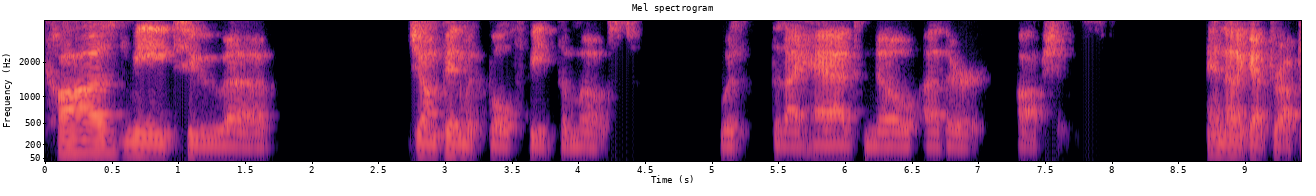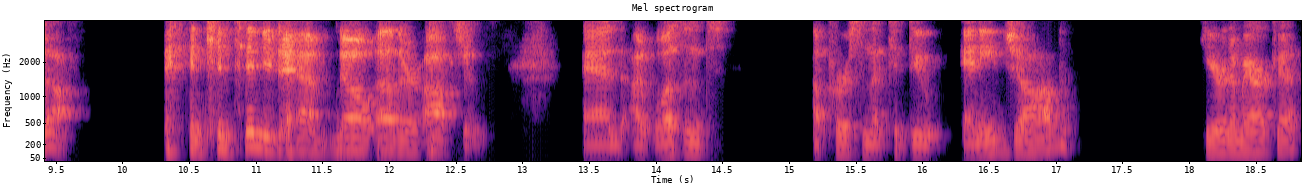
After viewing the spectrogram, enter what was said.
caused me to uh, jump in with both feet the most was that i had no other options and then i got dropped off and continued to have no other options and i wasn't a person that could do any job here in America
